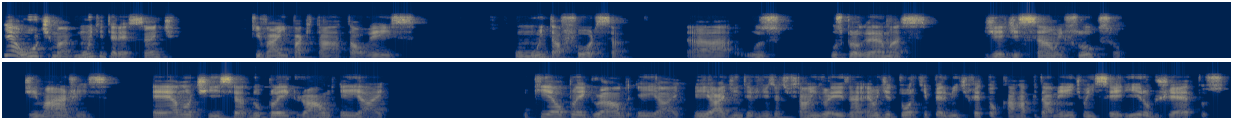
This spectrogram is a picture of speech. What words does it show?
E a última, muito interessante, que vai impactar, talvez, com muita força, uh, os, os programas de edição e fluxo de imagens, é a notícia do Playground AI. O que é o Playground AI? AI de inteligência artificial em inglês. Né? É um editor que permite retocar rapidamente ou inserir objetos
